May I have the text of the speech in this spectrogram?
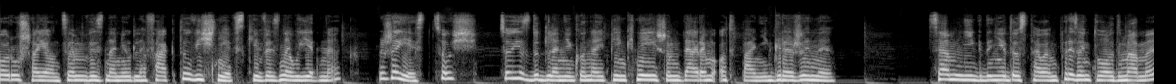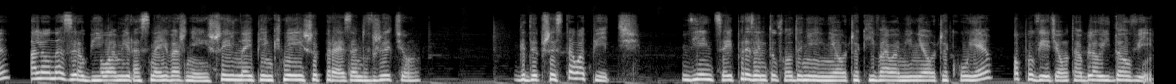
Poruszającym wyznaniu dla faktu Wiśniewski wyznał jednak, że jest coś, co jest dla niego najpiękniejszym darem od pani Grażyny. Sam nigdy nie dostałem prezentu od mamy, ale ona zrobiła mi raz najważniejszy i najpiękniejszy prezent w życiu. Gdy przestała pić. Więcej prezentów od niej nie oczekiwałem i nie oczekuję, opowiedział tabloidowi.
